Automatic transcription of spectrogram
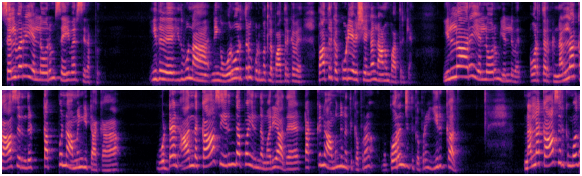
செல்வரை எல்லோரும் செய்வர் சிறப்பு. இது இதுவும் நான் நீங்கள் ஒரு ஒருத்தரும் குடும்பத்தில் பார்த்துருக்கவே பார்த்துருக்கக்கூடிய விஷயங்கள் நானும் பார்த்துருக்கேன். இல்லாரை எல்லோரும் எள்ளுவர். ஒருத்தருக்கு நல்லா காசு இருந்து டப்புன்னு அமுங்கிட்டாக்கா உடன் அந்த காசு இருந்தப்போ இருந்த மரியாதை டக்குன்னு அமுங்கினதுக்கப்புறம் குறைஞ்சதுக்கப்புறம் இருக்காது. நல்ல காசு இருக்கும்போது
